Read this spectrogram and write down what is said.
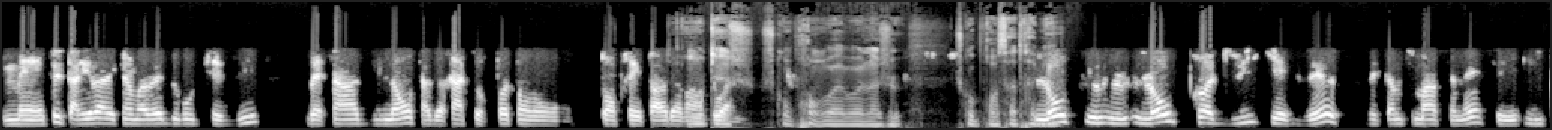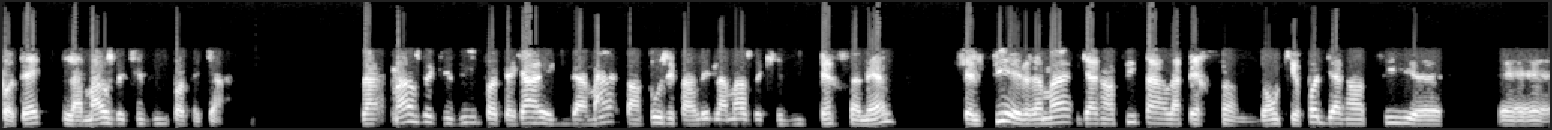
Mais tu arrives avec un mauvais bureau de crédit, ben ça en dit long, ça ne rassure pas ton, ton prêteur devant toi. Je, comprends, ouais, voilà, je, je comprends ça très bien. L'autre produit qui existe, c'est comme tu mentionnais, c'est l'hypothèque, la marge de crédit hypothécaire. La marge de crédit hypothécaire, évidemment, tantôt j'ai parlé de la marge de crédit personnelle. Celle-ci est vraiment garantie par la personne. Donc, il n'y a pas de garantie euh, euh,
